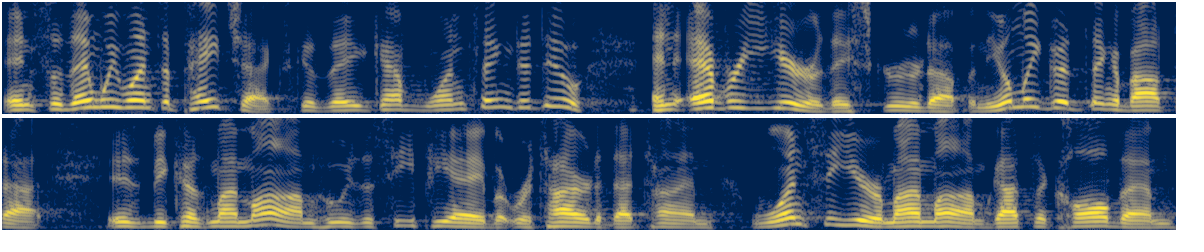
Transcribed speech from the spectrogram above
And so then we went to Paychex because they have one thing to do. And every year they screwed it up. And the only good thing about that is because my mom, who is a CPA but retired at that time, once a year my mom got to call them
